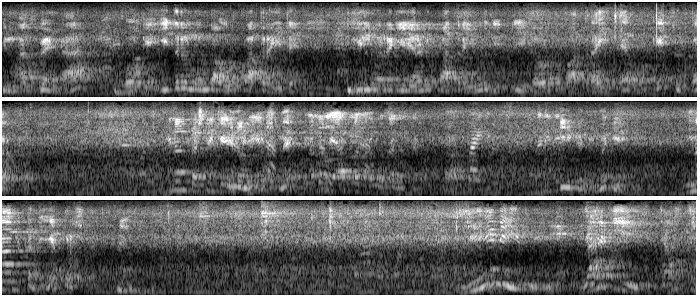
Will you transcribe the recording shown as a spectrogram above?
ನಿಮ್ಮ ಹಸ್ಬೆಂಡಾ ಓಕೆ ಇದರಲ್ಲಿ ಒಂದು ಅವ್ರ ಪಾತ್ರ ಇದೆ. ಇಲ್ಲಿವರೆಗೆ ಎರಡು ಪಾತ್ರ ಇವ್ರದ್ದಿತ್ತು ಈಗ ಅವ್ರದ್ದು ಪಾತ್ರ ಇದೆ. ಓಕೆ ಸೂಪರ್ ಇನ್ನೊಂದು ಪ್ರಶ್ನೆ ಕೇಳಿ. ಇನ್ನೊಂದು ಪ್ರಶ್ನೆ. ಅದ್ರಲ್ಲಿ ಯಾರ ಪತ್ರ ಗೊತ್ತಾಗುತ್ತೆ? ಈಗ ನಿಮಗೆ ನಾಲ್ಕನೆಯ ಪ್ರಶ್ನೆ. ಏನೇ ಇರಲಿ ಯಾಕೆ ಜಾಸ್ತಿ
